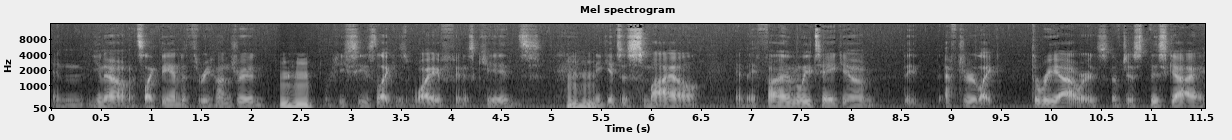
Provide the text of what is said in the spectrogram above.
and you know, it's like the end of 300 hmm where he sees like his wife and his kids hmm and he gets a smile and they finally take him they after like three hours of just this guy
